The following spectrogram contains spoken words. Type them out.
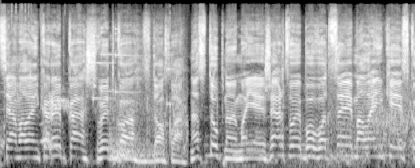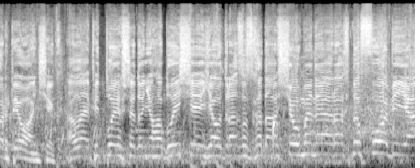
ця маленька рибка швидко здохла. Наступною моєю жертвою був оцей маленький скорпіончик. Але підпливши до нього ближче, я одразу згадав, що у мене арахнофобія.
